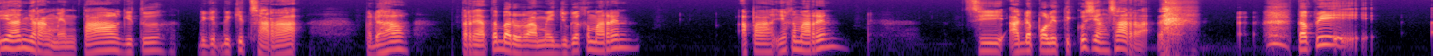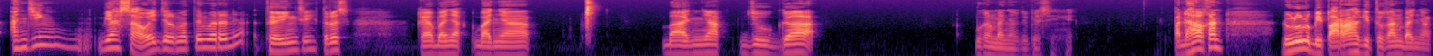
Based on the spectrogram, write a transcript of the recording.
iya nyerang mental gitu dikit-dikit sara. Padahal ternyata baru rame juga kemarin. Apa ya kemarin? Si ada politikus yang sara. Tapi anjing biasa we jelema teh meureunnya teuing sih terus kayak banyak banyak banyak juga. Bukan banyak juga sih. Padahal kan dulu lebih parah gitu kan banyak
